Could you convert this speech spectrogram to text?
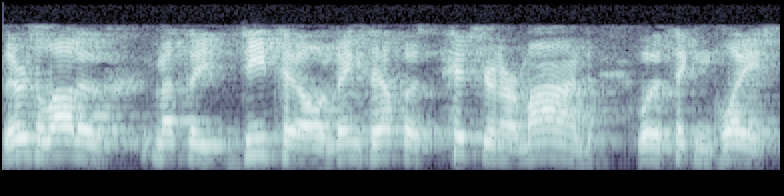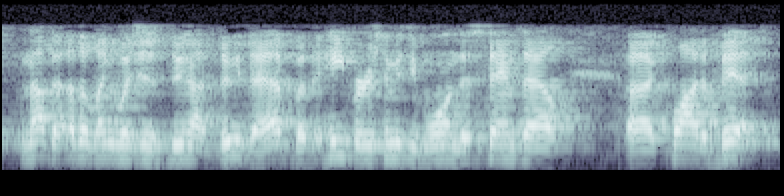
There's a lot of, let's say, detail and things to help us picture in our mind what is taking place. Not that other languages do not do that, but the Hebrew seems to be one that stands out uh, quite a bit.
